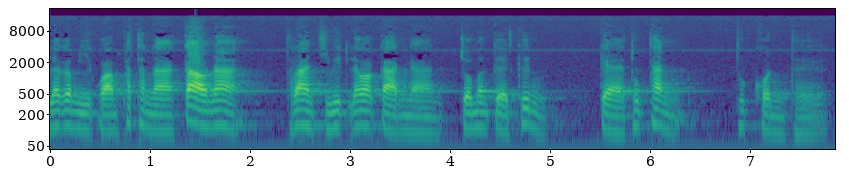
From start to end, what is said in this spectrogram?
แล้วก็มีความพัฒนาก้าวหน้าทางชีวิตแล้วก็การงานจนมันเกิดขึ้น แก่ทุกท่านทุกคนเถิด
